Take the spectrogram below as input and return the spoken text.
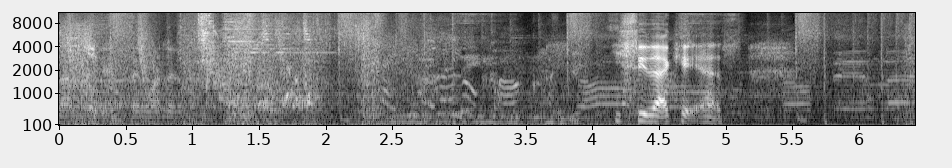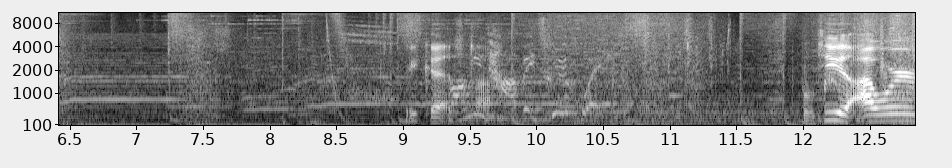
Not sure if I wanna... You see that, KS? Rika is. Dude, our...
